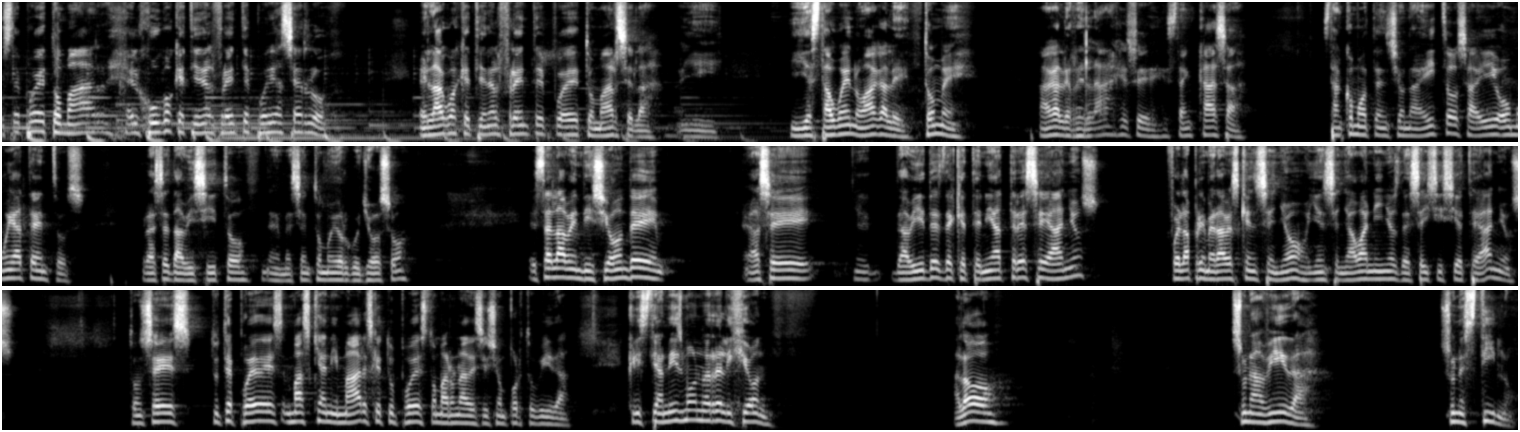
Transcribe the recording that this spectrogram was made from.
Usted puede tomar el jugo que tiene al frente, puede hacerlo. El agua que tiene al frente puede tomársela. Y, está bueno, hágale, tome, hágale, relájese, está en casa. Están como tensionaditos ahí o muy atentos. Gracias, Davidito. Eh, me siento muy orgulloso. Esta es la bendición de hace eh, David desde que tenía 13 años. Fue la primera vez que enseñó y enseñaba a niños de 6 y 7 años. Entonces, tú te puedes, más que animar, es que tú puedes tomar una decisión por tu vida. Cristianismo no es religión. ¿Aló? Es una vida, es un estilo.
